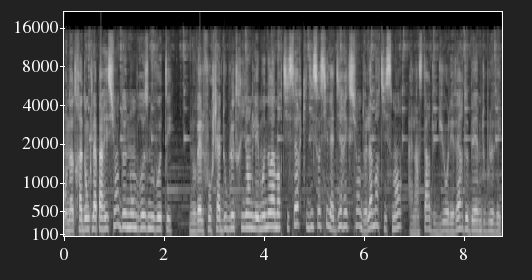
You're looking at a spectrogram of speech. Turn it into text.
On notera donc l'apparition de nombreuses nouveautés. Nouvelle fourche à double triangle et mono-amortisseur qui dissocie la direction de l'amortissement, à l'instar du duo les verts de BMW.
